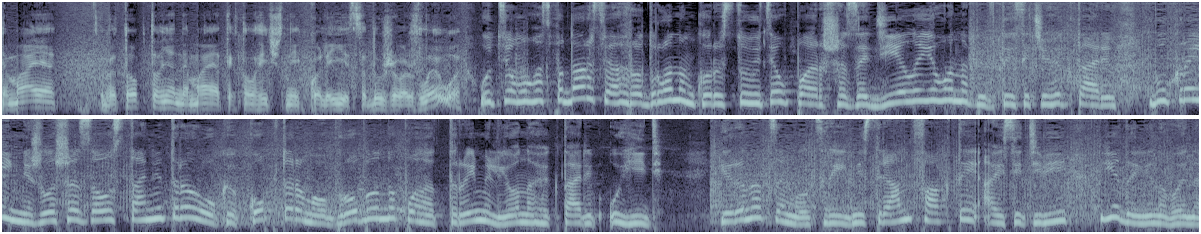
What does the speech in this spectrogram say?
Немає витоптування, немає технологічної колії. Це дуже важливо. У цьому господарстві агродроном користуються вперше. Задіяли його на півтисячі гектарів. В Україні ж лише за останні три роки коптерами оброблено понад 3 мільйони гектарів угідь. Ірина Цимбал, Сергій Дністрян, Факти, ICTV, Єдині новини.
